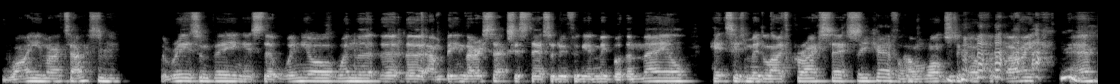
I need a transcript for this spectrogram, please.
Why, you might ask? Mhm. The reason being is that when you're when the, the, the I'm being very sexist here, so do forgive me, but the male hits his midlife crisis Be careful. and wants to go for the bike. Yeah.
